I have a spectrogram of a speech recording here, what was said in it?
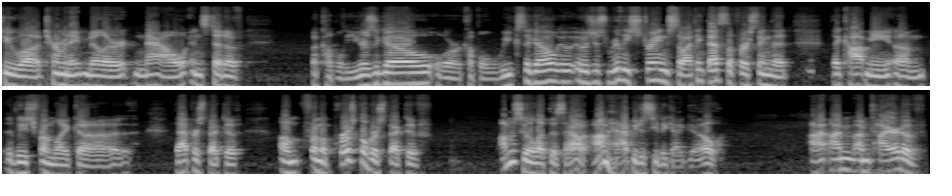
to uh, terminate Miller now instead of a couple years ago or a couple weeks ago. It, it, was just really strange. So I think that's the first thing that that caught me, um, at least from like uh, that perspective. Um, from a personal perspective, I'm just going to let this out. I'm happy to see the guy go. I, am I'm, I'm tired of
